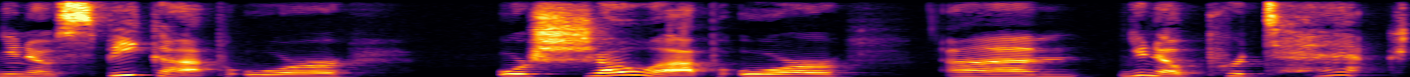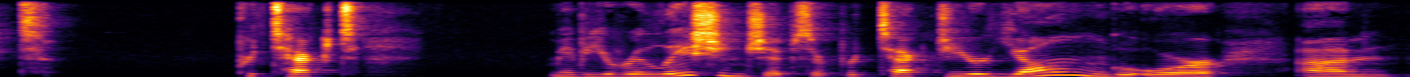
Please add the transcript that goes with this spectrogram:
you know speak up or or show up or um, you know protect protect maybe your relationships or protect your young or um,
